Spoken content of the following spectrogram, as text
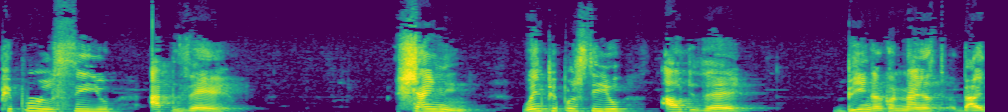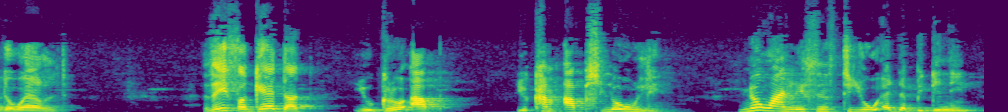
people will see you up there shining. When people see you out there being recognized by the world, they forget that you grow up, you come up slowly. No one listens to you at the beginning.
